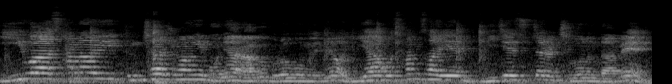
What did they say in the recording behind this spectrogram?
2와 3의 등차 중앙이 뭐냐라고 물어보면요. 2하고 3 사이에 미지의 숫자를 집어넣은 다음에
